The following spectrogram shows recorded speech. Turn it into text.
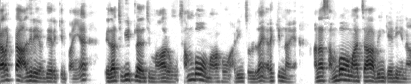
கரெக்டாக அதிரையை வந்து இறக்கியிருப்பாங்க ஏதாச்சும் வீட்டில் ஏதாச்சும் மாறும், சம்பவம் ஆகும் அப்படின்னு சொல்லிட்டு தான் இறக்கியிருந்தாங்க. ஆனால் சம்பவம் ஆச்சா அப்படின்னு கேட்டிங்கன்னா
